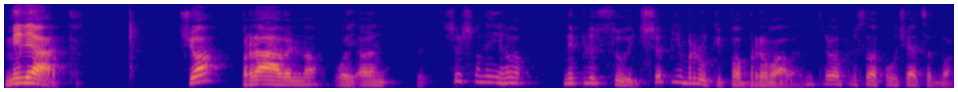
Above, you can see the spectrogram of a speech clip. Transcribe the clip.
мільярд. Що? Правильно. Ой, а що ж вони його не плюсують? Щоб їм руки пообривали. Ну, треба плюсувати, виходить, два.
